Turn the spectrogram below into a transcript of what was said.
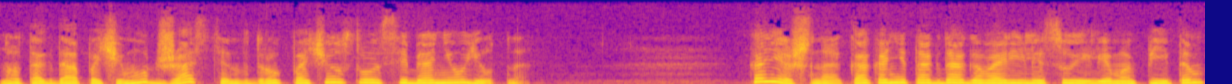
Но тогда почему Джастин вдруг почувствовал себя неуютно? Конечно, как они тогда говорили с Уильямом Питом,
